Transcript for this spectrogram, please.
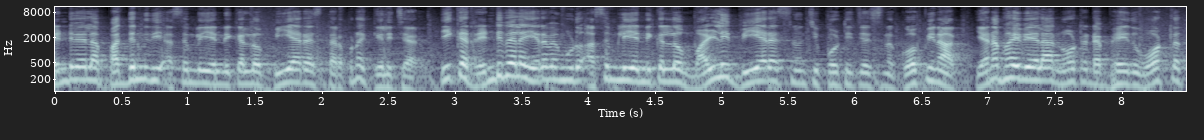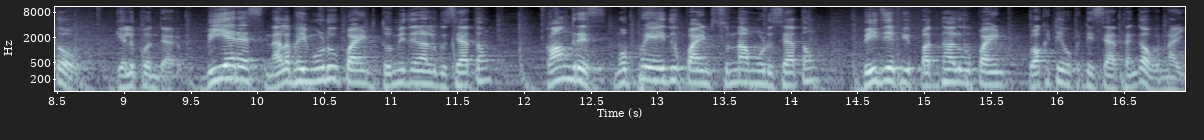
రెండు వేల పద్దెనిమిది అసెంబ్లీ ఎన్నికల్లో బీఆర్ఎస్ తరపున గెలిచారు. ఇక రెండు వేల ఇరవై మూడు అసెంబ్లీ ఎన్నికల్లో మళ్ళీ బీఆర్ఎస్ నుంచి పోటీ చేసిన గోపీనాథ్ ఎనభై వేల నూట డెబ్బై ఐదు ఓట్లతో గెలుపొందారు. బీఆర్ఎస్ నలభై మూడు పాయింట్ తొమ్మిది నాలుగు శాతం కాంగ్రెస్ ముప్పై ఐదు పాయింట్ సున్నా మూడు శాతం బీజేపీ పద్నాలుగు పాయింట్ ఒకటి ఒకటి శాతంగా ఉన్నాయి.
